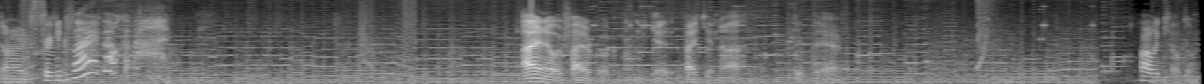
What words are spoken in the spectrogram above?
I don't have any freaking fire Pokemon! I know what fire Pokemon to get if I can uh, get there. Oh, we killed him.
